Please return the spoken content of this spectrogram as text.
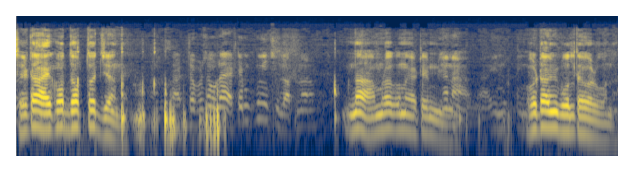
সেটা আয়কর দপ্তর জানে। না আমরা কোনো অ্যাটেম্প নিই ওটা আমি বলতে পারব না।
